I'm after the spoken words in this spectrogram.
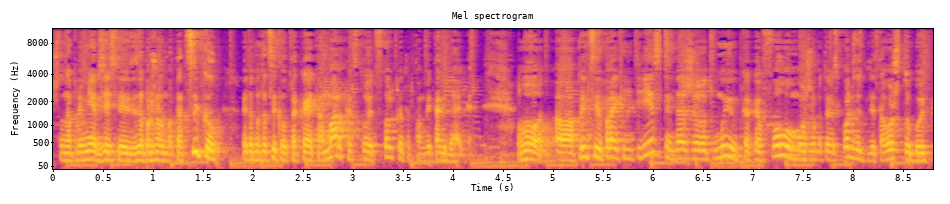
что, например, здесь изображен мотоцикл, это мотоцикл такая-то марка, стоит столько-то там и так далее. Вот. А, в принципе, проект интересный, даже вот мы, как FFollow, можем это использовать для того, чтобы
